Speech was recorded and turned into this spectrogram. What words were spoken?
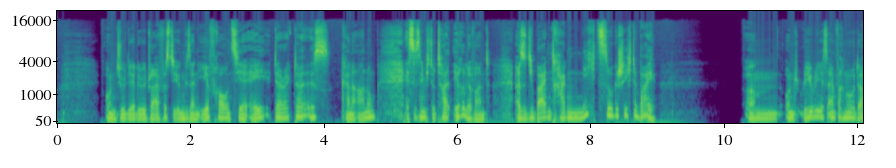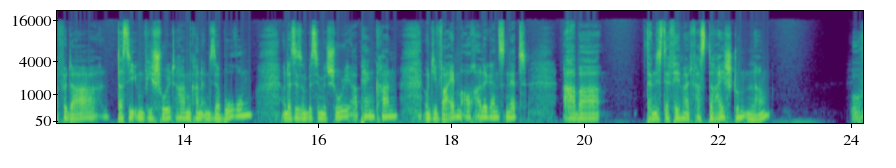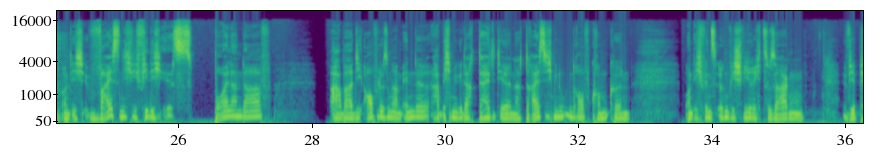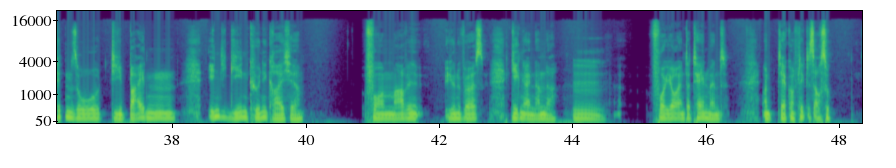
und Julia Louis-Dreyfus, die irgendwie seine Ehefrau und CIA-Director ist. Keine Ahnung. Es ist nämlich total irrelevant. Also die beiden tragen nichts zur Geschichte bei. Um, ähm, und Riri ist einfach nur dafür da, dass sie irgendwie Schuld haben kann an dieser Bohrung und dass sie so ein bisschen mit Shuri abhängen kann. Und die weiben auch alle ganz nett. Aber dann ist der Film halt fast drei Stunden lang. Uff. Und ich weiß nicht, wie viel ich spoilern darf, aber die Auflösung am Ende habe ich mir gedacht, da hättet ihr nach 30 Minuten drauf kommen können. Und ich finde es irgendwie schwierig zu sagen, wir pitten so die beiden indigenen Königreiche vom Marvel Universe gegeneinander. Mm. For your entertainment. Und der Konflikt ist auch so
